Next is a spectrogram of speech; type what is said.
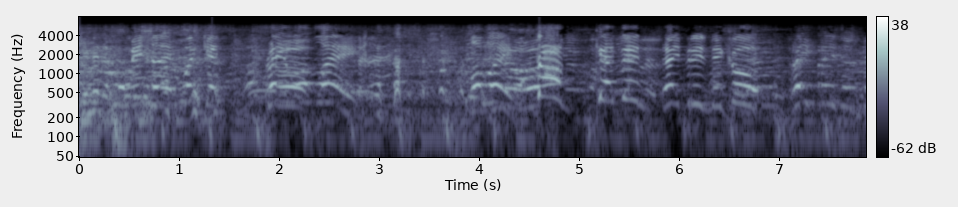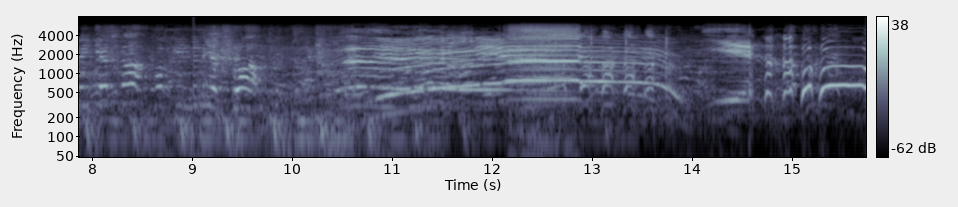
Misha wicked. Ray, lovely. Lovely. Stop! Get in. Right, Brisbane, go! Right, Fraser's been Get that fucking in your trap. Yeah! yeah! Yeah!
